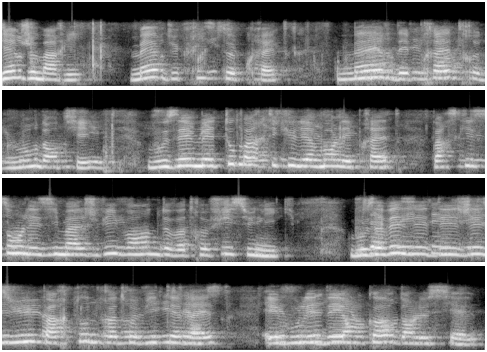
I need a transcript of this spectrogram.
Vierge Marie, Mère du Christ prêtre, Mère des prêtres du monde entier, vous aimez tout particulièrement les prêtres parce qu'ils sont les images vivantes de votre Fils unique. Vous avez aidé Jésus par toute votre vie terrestre et vous l'aidez encore dans le ciel.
